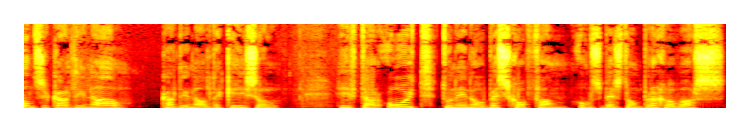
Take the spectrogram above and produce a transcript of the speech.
Onze kardinaal, kardinaal de Kezel, heeft daar ooit, toen hij nog bisschop van ons bisdom Brugge was,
